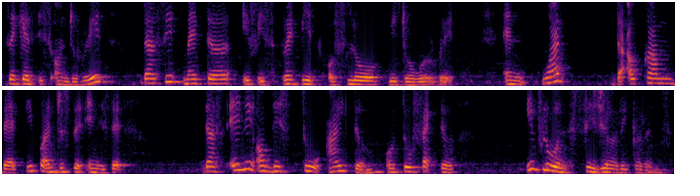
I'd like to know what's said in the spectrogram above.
Second is on the rate. Does it matter if it's rapid or slow withdrawal rate? And what the outcome that people are interested in is that does any of these two item or two factor influence seizure recurrence?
